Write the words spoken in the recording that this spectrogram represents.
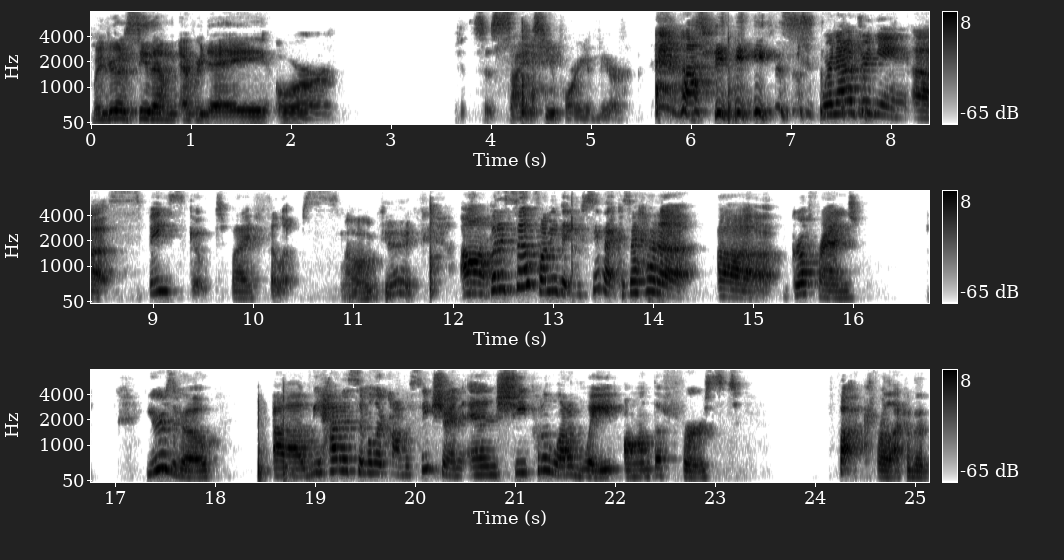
But if you're going to see them every day or it's a science you pouring a beer. We're now drinking uh, Space Goat by Phillips. Okay. Uh, but it's so funny that you say that because I had a, a girlfriend years ago. Uh, we had a similar conversation, and she put a lot of weight on the first fuck, for lack of a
